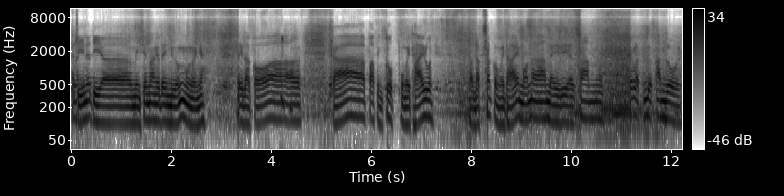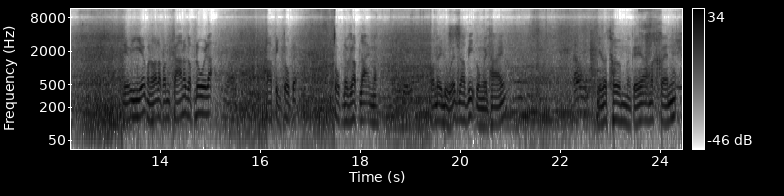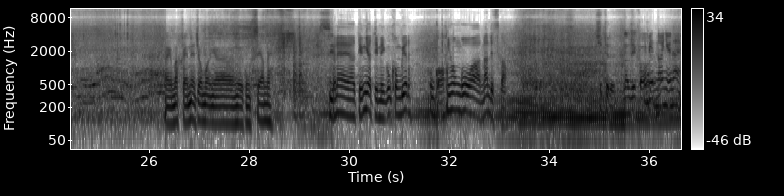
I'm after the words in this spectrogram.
Tí nữa thì à, mình sẽ mang ra đây nướng mọi người nhé Đây là có à, cá pa phỉnh tộp của người Thái luôn. Là đặc sắc của người Thái. Món ăn này thì Sam chắc là cũng được ăn rồi. Nếu ý nghĩa của nó là con cá nó gập đôi lại pa phỉnh tộp đấy. Tộp là gập lại mà. Có đầy đủ hết gia vị của người Thái. Đấy là thơm ở cái mắc khén ấy. Này, cái mắc khén này cho mọi người cùng xem này. Cái này à, tiếng Nhật thì mình cũng không biết. Không có. Nihongo wa nan desu ka? Shitteru? làm gì có? Em biết nói như thế này.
